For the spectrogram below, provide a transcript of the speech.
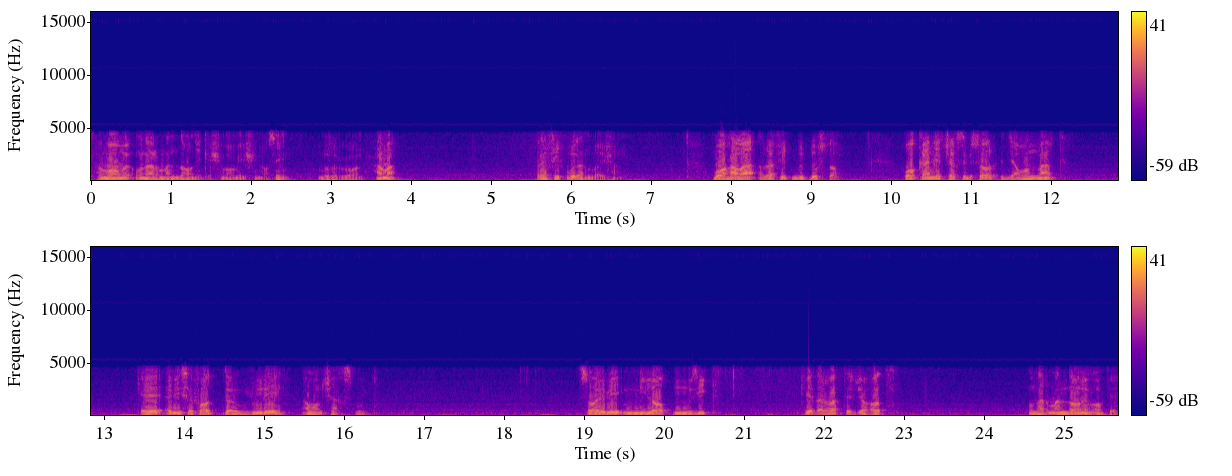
تمام هنرمندانی که شما می‌شناسین بزرگان. همه. رفیق بودن با ایشان. با همه رفیق بود دوستا. واقعا یک شخص بسیار جوان مرد که ابی صفات در وجود همان شخص بود. صاحب نیلاب موزیک که در وقت جهاد هنرمندان ما که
